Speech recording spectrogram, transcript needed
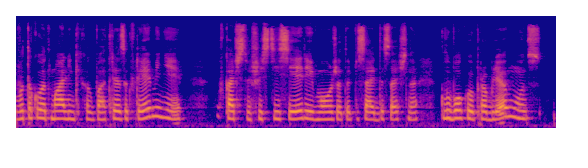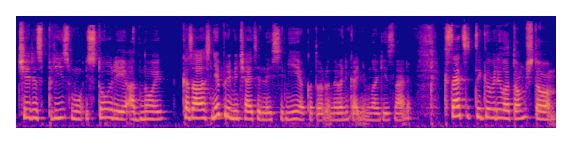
вот такой вот маленький как бы отрезок времени в качестве шести серий может описать достаточно глубокую проблему через призму истории одной казалось непримечательной семьи, о которой наверняка немногие знали. Кстати, ты говорил о том, что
